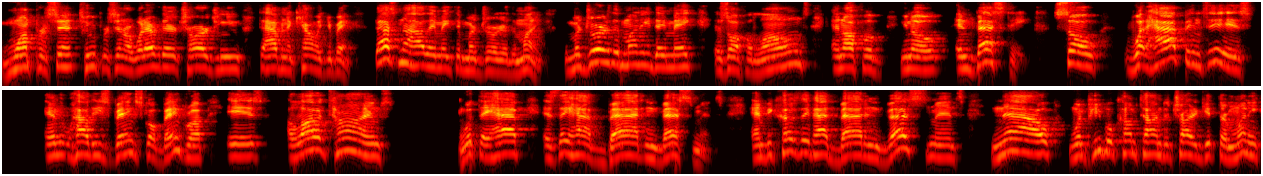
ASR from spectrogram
1%, 2%, or whatever they're charging you to have an account with your bank. That's not how they make the majority of the money. The majority of the money they make is off of loans and off of, you know, investing. So what happens is and how these banks go bankrupt is a lot of times what they have is they have bad investments. And because they've had bad investments now when people come time to try to get their money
